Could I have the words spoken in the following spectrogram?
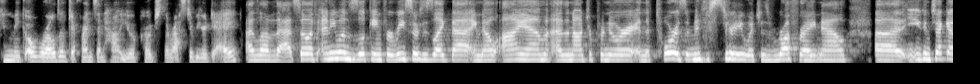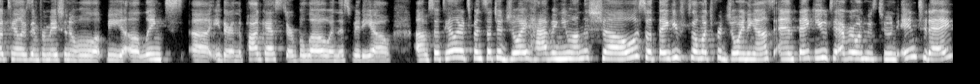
can make a world of difference in how you approach the rest of your day. I love that. So if anyone's looking for resources like that, I know I am as an entrepreneur in the tourism industry, which is rough right now. Uh, you can check out Taylor's information. It will be uh, linked uh, either in the podcast or below in this video. Um, so Taylor, it's been such a joy having you on the show. So thank you so much for joining us. And thank you to everyone who's tuned in today.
